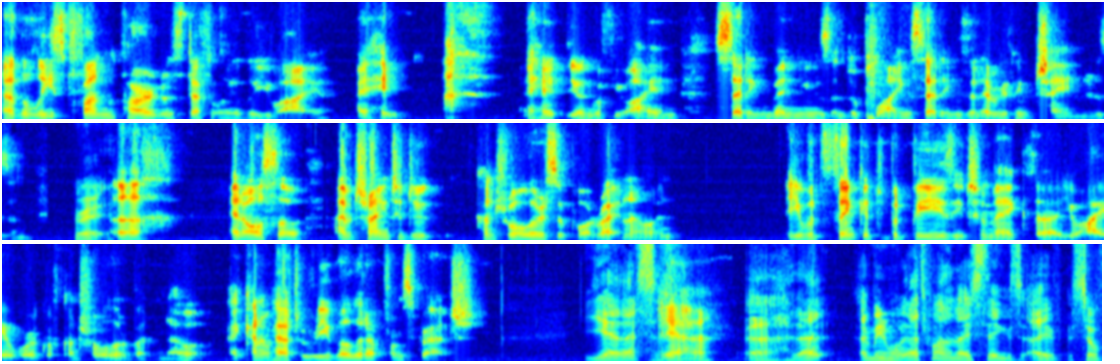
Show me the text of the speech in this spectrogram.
Uh, the least fun part was definitely the UI. I hate I hate dealing with UI and setting menus and applying settings and everything changes and right. Ugh, and also, I'm trying to do controller support right now, and you would think it would be easy to make the UI work with controller, but no, I kind of have to rebuild it up from scratch. Yeah, that's yeah. Uh, that I mean, that's one of the nice things I so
